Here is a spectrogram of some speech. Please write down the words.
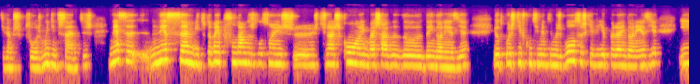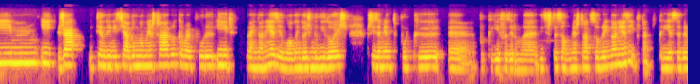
tivemos pessoas muito interessantes. Nessa, nesse âmbito também aprofundámos as relações eh, institucionais com a Embaixada da Indonésia. Eu depois tive conhecimento de umas bolsas que havia para a Indonésia e, e já tendo iniciado o meu mestrado, acabei por ir para a Indonésia logo em 2002, precisamente porque, uh, porque ia fazer uma dissertação de mestrado sobre a Indonésia e, portanto, queria saber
